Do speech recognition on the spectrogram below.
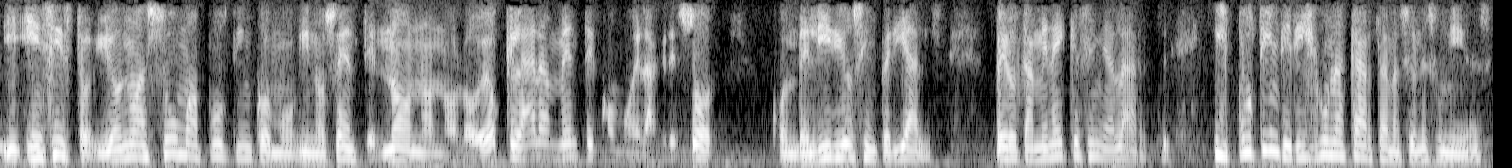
Insisto, yo no asumo a Putin como inocente, no, no, no, lo veo claramente como el agresor, con delirios imperiales. Pero también hay que señalar, y Putin dirige una carta a Naciones Unidas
